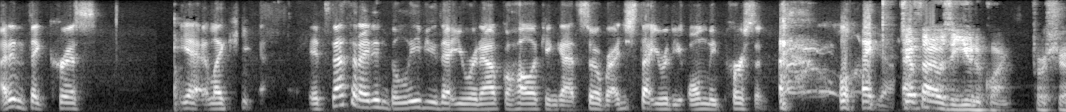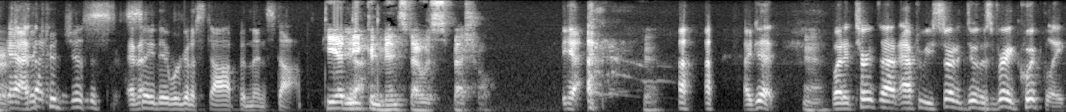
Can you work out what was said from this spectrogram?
I didn't think Chris. Yeah, like he- it's not that I didn't believe you that you were an alcoholic and got sober. I just thought you were the only person. like Yeah. Jeff thought I was a unicorn for sure. yeah, I They could just and I- say they were going to stop and then stop. He had Yeah. me convinced I was special. yeah. Yeah. I did. Yeah. But it turns out after we started doing this very quickly,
